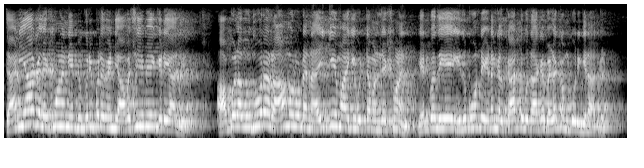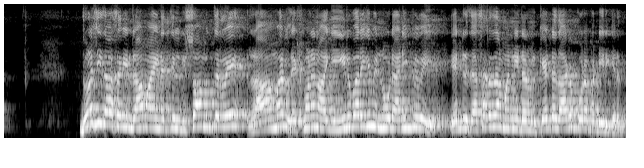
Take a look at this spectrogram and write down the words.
தனியாக லக்ஷ்மணன் என்று குறிப்பிட வேண்டிய அவசியமே கிடையாது. அவ்வளவு தூரம் ராமருடன் ஐக்கியமாகி விட்டவன் லக்ஷ்மணன் என்பதையே இதுபோன்ற இடங்கள் காட்டுவதாக விளக்கம் கூறுகிறார்கள். துளசிதாசரின் ராமாயணத்தில் விஸ்வாமித்திரரே ராமர் லக்ஷ்மணன் ஆகிய இருவரையும் என்னோடு அனுப்பிவை என்று தசரத மன்னிடம் கேட்டதாக கூறப்பட்டிருக்கிறது.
